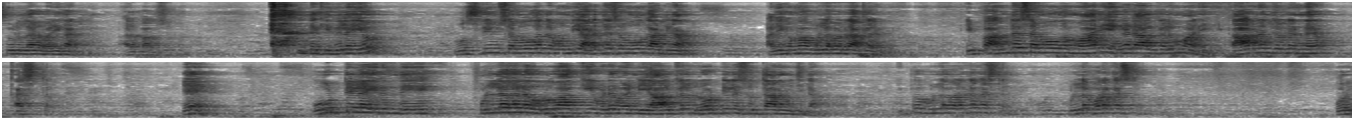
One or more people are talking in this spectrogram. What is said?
சூழ்நிலை வழிகாட்டு அதை பார்க்க சொல்றேன். இன்றைக்கு இதுலையும் முஸ்லீம் சமூகத்தை முந்தி அடுத்த சமூகம் காட்டினாங்க. அதிகமா உள்ள வர்ற ஆட்கள் இப்ப அந்த சமூகம் மாறி எங்கட ஆட்களும் மாறி. காரணம் சொல்ற என்ன? கஷ்டம். ஏன் வீட்டில இருந்து புள்ளகளை உருவாக்கி விட வேண்டிய ஆட்கள் ரோட்டில சுத்த ஆரம்பிச்சிட்டாங்க. இப்ப புள்ள வளர்க்க கஷ்டம். புள்ள போற கஷ்டம். ஒரு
